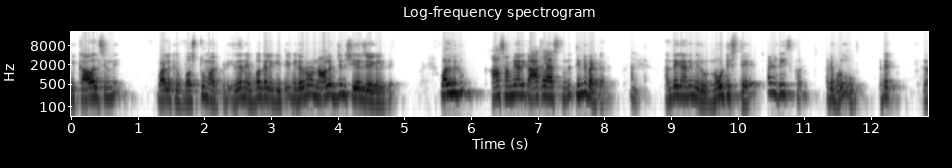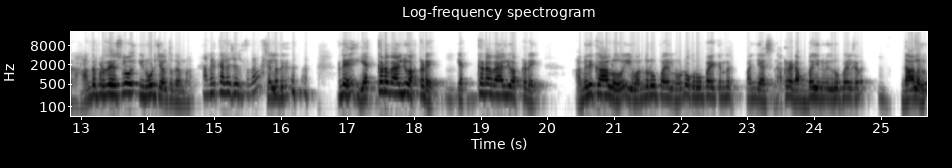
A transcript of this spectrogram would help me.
మీకు కావాల్సింది వాళ్ళకి వస్తు మార్పిడి ఏదైనా ఇవ్వగలిగితే మీ దగ్గర ఉన్న నాలెడ్జ్ని షేర్ చేయగలిగితే వాళ్ళు మీకు ఆ సమయానికి ఆకలేస్తుంది తిండి పెడతారు అంతే. అంతేగాని మీరు నోట్ ఇస్తే వాళ్ళు తీసుకోరు అంటే ఇప్పుడు అంటే ఆంధ్రప్రదేశ్లో ఈ నోటు చెల్తుందమ్మా అమెరికాలో చెల్తుందా చెల్లదుగా అంటే ఎక్కడ వాల్యూ అక్కడే. ఎక్కడ వాల్యూ అక్కడే అమెరికాలో ఈ వంద రూపాయల నోటు ఒక రూపాయి కింద పనిచేస్తుంది అక్కడ డెబ్బై ఎనిమిది రూపాయలు కదా. డాలరు.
